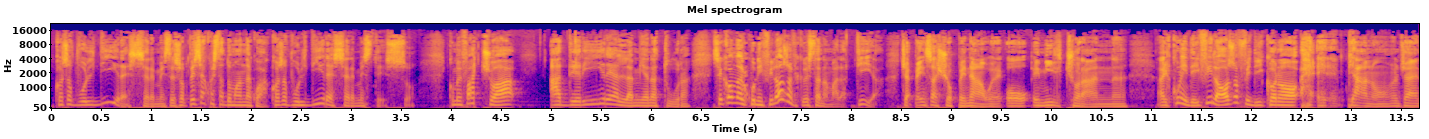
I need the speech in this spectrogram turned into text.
Cosa vuol dire essere me stesso? Pensa a questa domanda qua, cosa vuol dire essere me stesso? Come faccio a aderire alla mia natura? Secondo alcuni filosofi questa è una malattia. Cioè pensa a Schopenhauer o Emile Cioran. Alcuni dei filosofi dicono eh, piano, cioè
